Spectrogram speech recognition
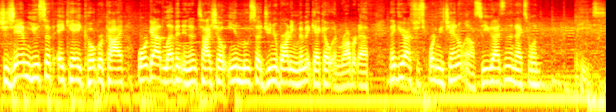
Shazam Yusuf, aka Cobra Kai, Orgad Levin, and Inatai Show, Ian Musa, Junior Barning, Mimic Gecko, and Robert F. Thank you guys for supporting the channel, and I'll see you guys in the next one. Peace.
